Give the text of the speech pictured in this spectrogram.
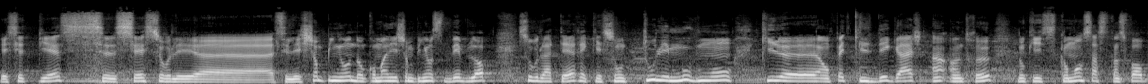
Et cette pièce, c'est sur les, euh, les champignons. Donc, comment les champignons se développent sur la terre et quels sont tous les mouvements qu'ils, euh, en fait, qu'ils dégagent un entre eux. Donc, comment ça se transforme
